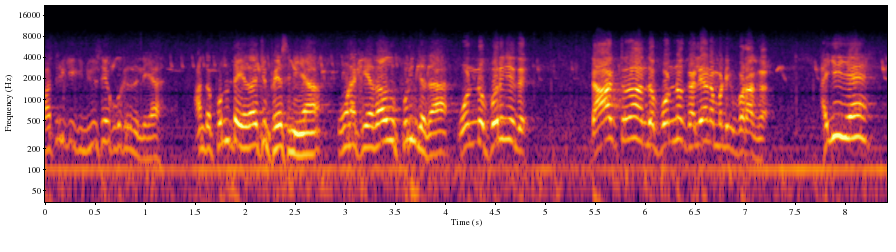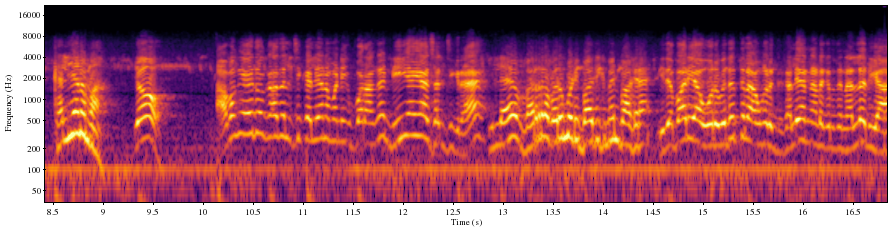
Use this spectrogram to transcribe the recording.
பத்திரிக்கைக்கு நியூஸே கொடுக்கறது இல்லையா? அந்த பொண்ணுகிட்ட ஏதாச்சும் பேசுனியா? உனக்கு ஏதாவது புரிஞ்சதா? ஒண்ணு புரிஞ்சுது. டாக்டரும் அந்த பொண்ணும் கல்யாணம் பண்ணிக்க போறாங்க. ஐயே கல்யாணமா? யோ அவங்க ஏதோ காதலிச்சு கல்யாணம் பண்ணிக்க போறாங்க. நீ ஏன் சலிச்சுக்கிற? இல்ல வர்ற வரும்படி பாதிக்குமேன்னு பாக்குறேன். இத பாரியா ஒரு விதத்துல அவங்களுக்கு கல்யாணம் நடக்கிறது நல்லதுயா?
